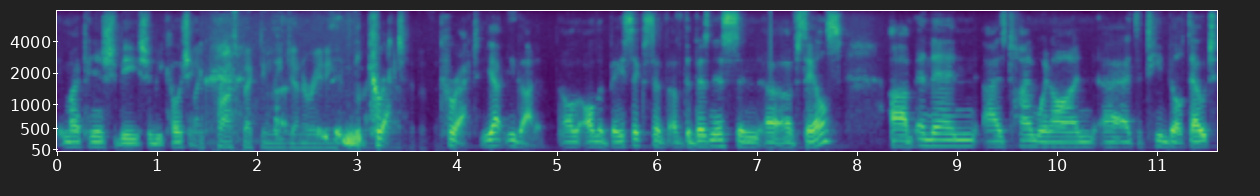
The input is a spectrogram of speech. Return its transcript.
in my opinion, should be should be coaching. Like prospecting, lead generating. Uh, correct. Correct. Yep, you got it. All, all the basics of, of the business and uh, of sales. Um, and then as time went on, uh, as the team built out,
